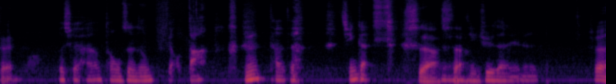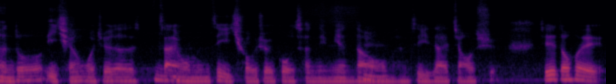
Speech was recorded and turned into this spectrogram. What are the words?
对，而且还要同时能表达嗯，他的情感，是啊，是啊，情绪在里面。所以很多以前我觉得在嗯。我们自己求学过程里面，到嗯。我们自己在教学，其实都会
